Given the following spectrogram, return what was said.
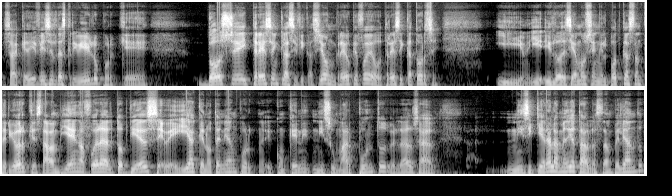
o sea, qué difícil describirlo porque 12 y 13 en clasificación, creo que fue, o 13 y 14. y, lo decíamos en el podcast anterior, que estaban bien afuera del top 10, se veía que no tenían por, eh, con qué ni, sumar puntos, ¿verdad? O sea, ni siquiera la media tabla están peleando.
